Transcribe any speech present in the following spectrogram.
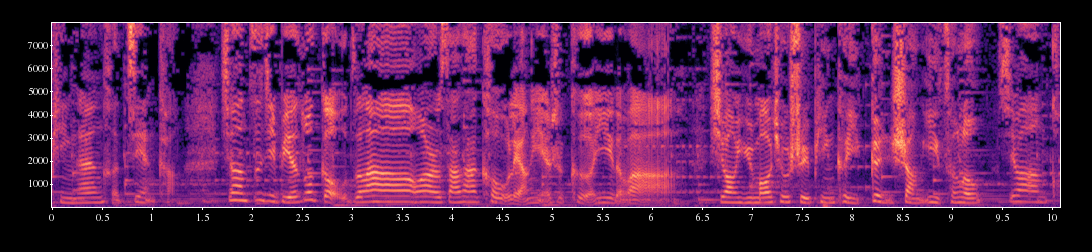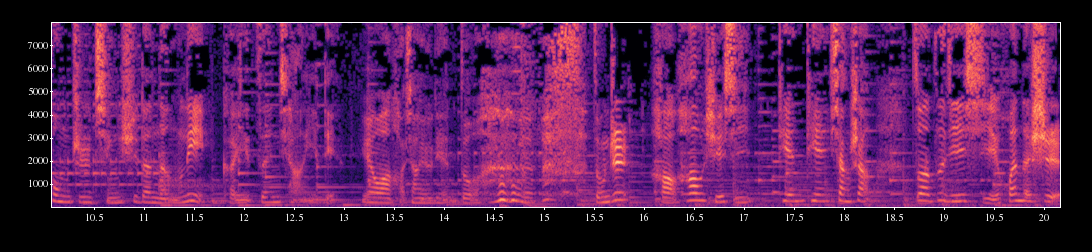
平安和健康，希望自己别做狗子啦，偶尔撒撒口粮也是可以的吧。希望羽毛球水平可以更上一层楼，希望控制情绪的能力可以增强一点。愿望好像有点多，呵 呵总之好好学习，天天向上，做自己喜欢的事，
